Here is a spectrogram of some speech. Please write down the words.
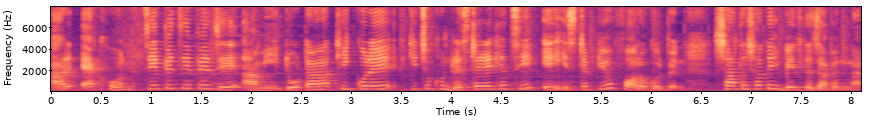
আর এখন চেপে চেপে যে আমি ডোটা ঠিক করে কিছুক্ষণ রেস্টে রেখেছি, এই স্টেপটিও ফলো করবেন। সাথে সাথেই বেলতে যাবেন না।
